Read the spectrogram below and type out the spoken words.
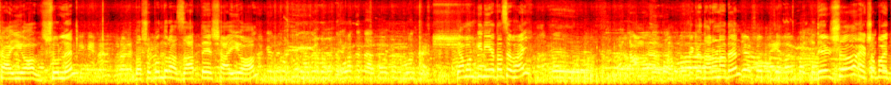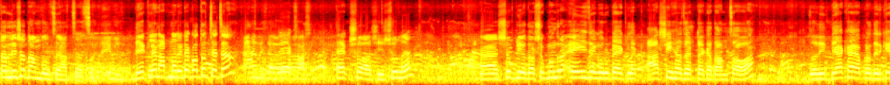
সাইয়ল শুনলেন? দর্শক বন্ধুরা যাতে সাইয়ল। কেমন কি নিয়ত আছে ভাই? একটা ধারণা দেন। দেড়শো একশো পঁয়তাল্লিশও দাম বলছে। আচ্ছা আচ্ছা। দেখলেন আপনার এটা কত চেঁচা? একশো আশি শুনলেন? সুপ্রিয় দর্শক বন্ধুরা এই যে গরুটা এক লাখ আশি হাজার টাকা দাম চাওয়া যদি দেখায় আপনাদেরকে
